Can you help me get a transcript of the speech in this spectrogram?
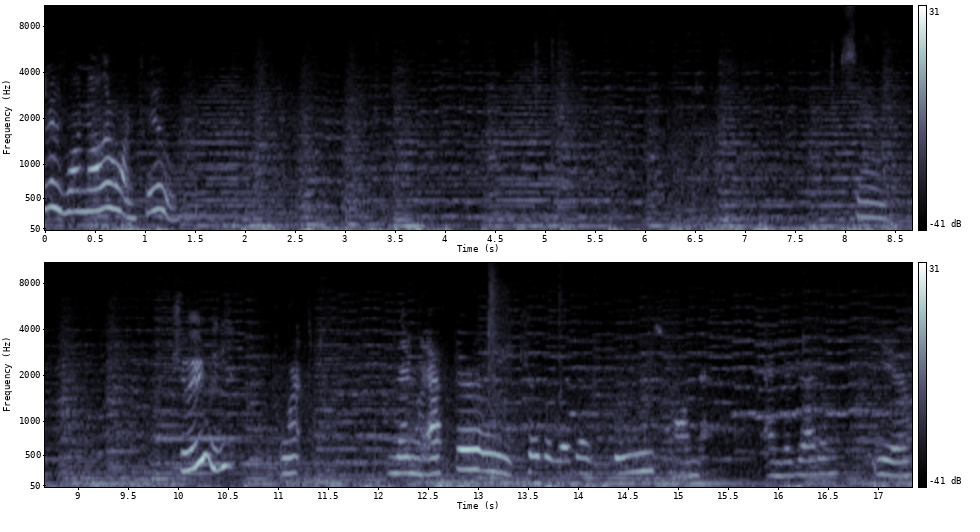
And there's one other one too. Sand. Should we? And then after we kill the wizard, please on that. Ender Dragon? Yeah.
